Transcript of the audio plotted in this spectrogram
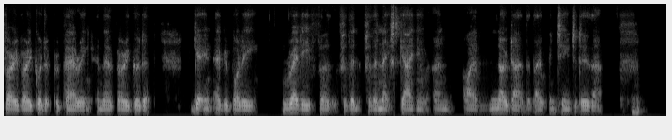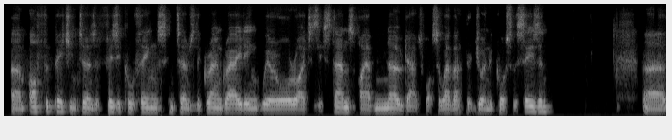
very very good at preparing and they're very good at getting everybody ready for, for the for the next game. And I have no doubt that they will continue to do that. Um, off the pitch in terms of physical things, in terms of the ground grading, we're all right as it stands. I have no doubts whatsoever that during the course of the season, uh,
